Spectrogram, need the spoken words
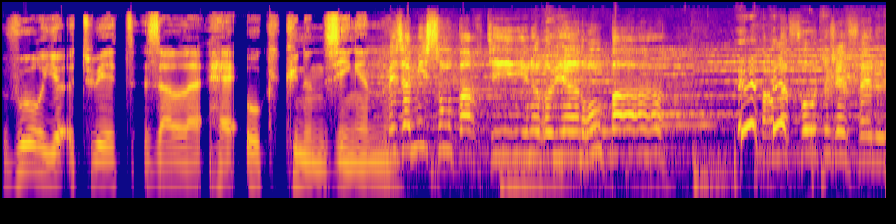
voor je het weet zal hij ook kunnen zingen. Mes amis sont partis, ne reviendront pas. Par ma faute, j'ai fait le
